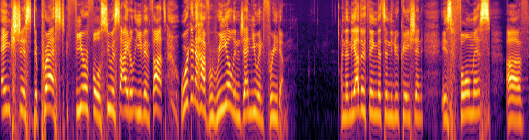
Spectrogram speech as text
anxious, depressed, fearful, suicidal, even thoughts. We're going to have real and genuine freedom. And then the other thing that's in the new creation is fullness of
